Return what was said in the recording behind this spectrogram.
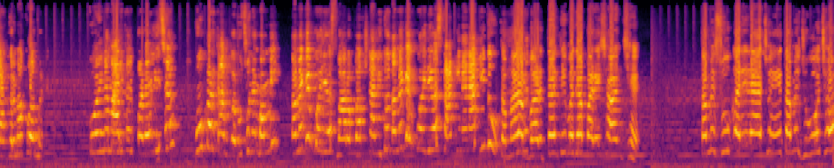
છે આ ઘરમાં કોણ મને? કોઈને મારી કઈ પડેલી છે? હું પણ કામ કરું છું ને મમ્મી? તમે કેમ કોઈ દિવસ મારો પક્ષ ના લીધો? તમે કેમ કોઈ દિવસ કાકીને ના કીધું? તમારા વર્તનથી બધા પરેશાન છે. તમે શું કરી રહ્યા છો એ તમે જુઓ છો?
